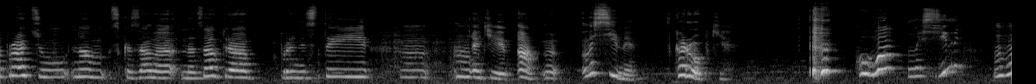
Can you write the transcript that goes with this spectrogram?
На працю нам сказала на завтра принести м, а, е, лосіни в коробці. Кого? Лосіни? Угу.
